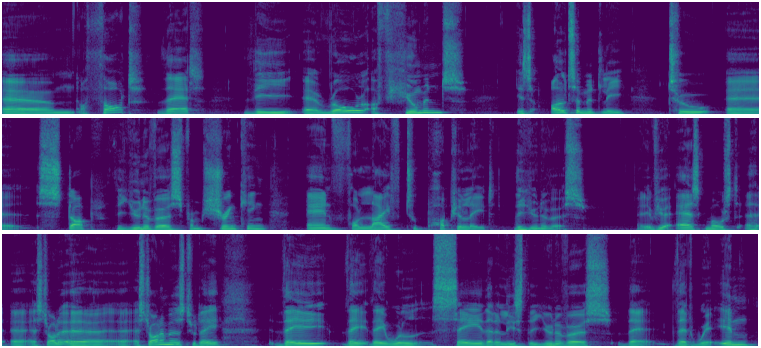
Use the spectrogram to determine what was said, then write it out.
um, or thought that the uh, role of humans is ultimately to uh, stop the universe from shrinking and for life to populate the universe. If you ask most uh, astro- astronomers today, they they they will say that at least the universe that that we're in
